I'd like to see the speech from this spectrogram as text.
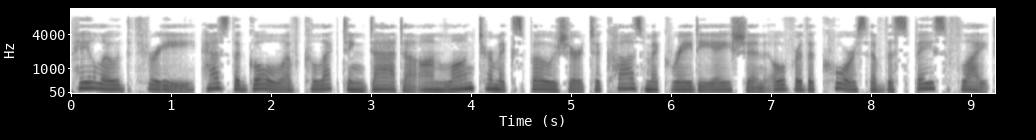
payload 3 has the goal of collecting data on long-term exposure to cosmic radiation over the course of the space flight.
